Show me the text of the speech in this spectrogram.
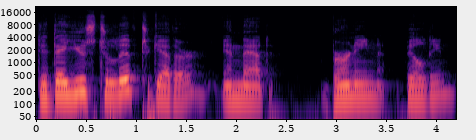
Did they used to live together in that burning building?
